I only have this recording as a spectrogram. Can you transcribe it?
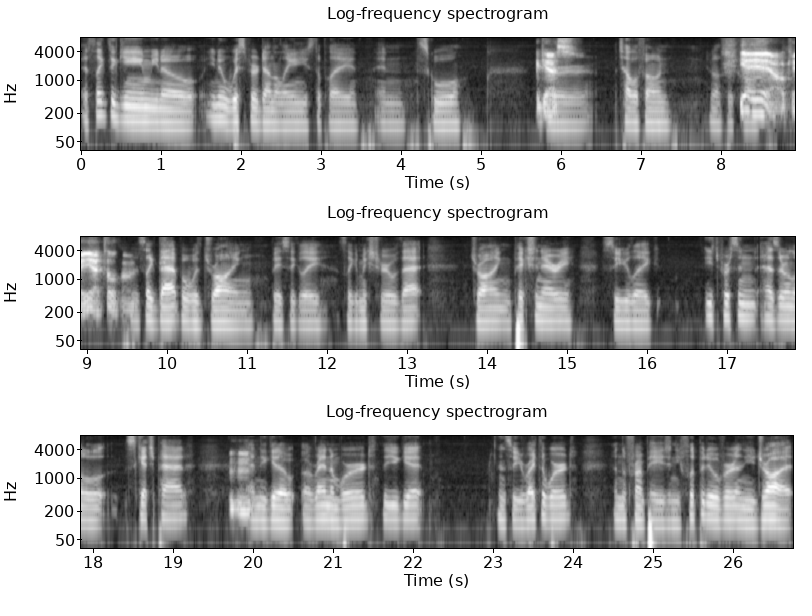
It's like the game you know, you know, Whisper Down the Lane used to play in, in school. I guess. Or telephone. You know, Yeah, yeah, yeah. Okay, yeah. Telephone. It's like that, but with drawing, basically. It's like a mixture of that, drawing, Pictionary. So you like, each person has their own little sketch pad, hmm and you get a, a random word that you get. And so you write the word on the front page, and you flip it over, and you draw it.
